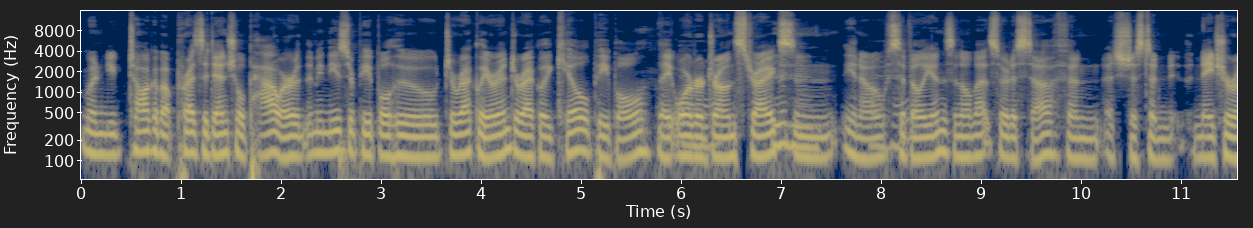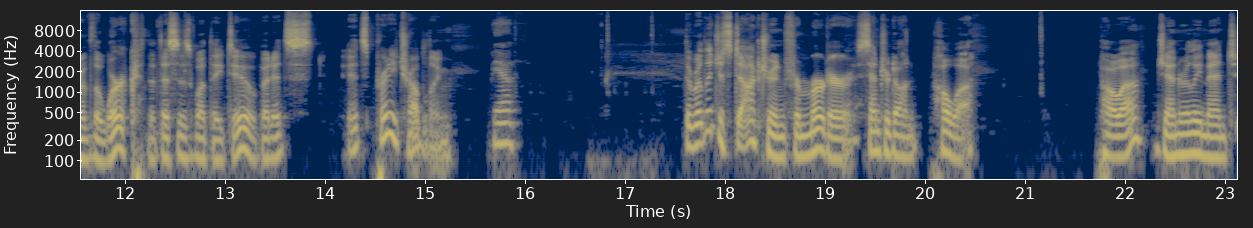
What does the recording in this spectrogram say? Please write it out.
when you talk about presidential power, I mean these are people who directly or indirectly kill people. They order Mhm. drone strikes Mhm. and you know Mhm. civilians and all that sort of stuff, and it's just a n- nature of the work that this is what they do. But it's it's pretty troubling. Yeah. The religious doctrine for murder centered on Poa. Poa generally meant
